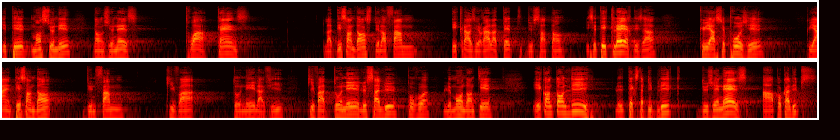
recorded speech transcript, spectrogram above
était mentionné dans Genèse 3, 15. La descendance de la femme écrasera la tête de Satan. Et c'était clair déjà qu'il y a ce projet, qu'il y a un descendant d'une femme qui va donner la vie, qui va donner le salut pour le monde entier. Et quand on lit le texte biblique de Genèse à Apocalypse,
